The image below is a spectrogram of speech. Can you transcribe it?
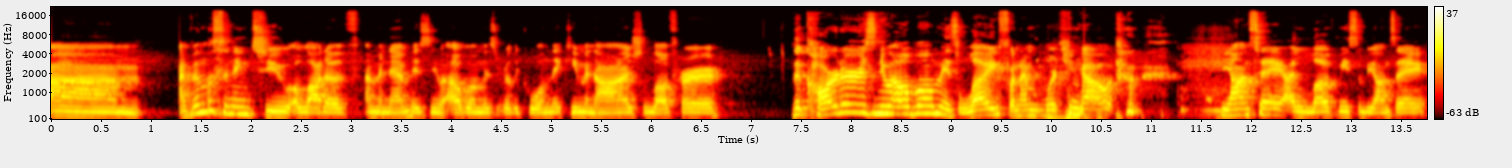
Um, I've been listening to a lot of Eminem. His new album is really cool. Nicki Minaj, love her. The Carter's new album is Life when I'm working out. Beyonce, I love me some Beyonce.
